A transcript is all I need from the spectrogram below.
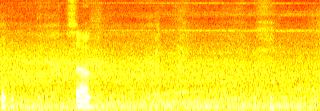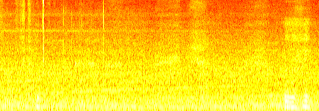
So Mm-hmm.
